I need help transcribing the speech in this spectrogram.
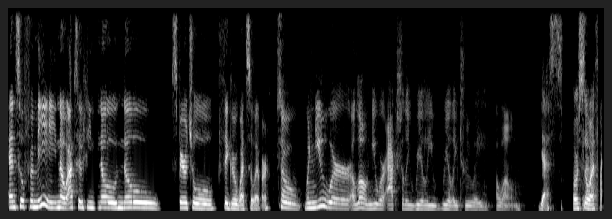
And so for me, no, absolutely no, no spiritual figure whatsoever. So when you were alone, you were actually really, really, truly alone. Yes. Or so I thought.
